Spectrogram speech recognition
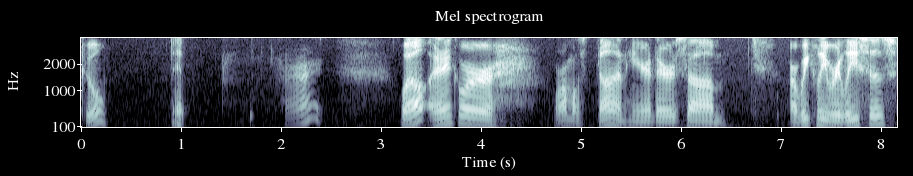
Cool. Yep. All right. Well, I think we're we're almost done here. There's um our weekly releases.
